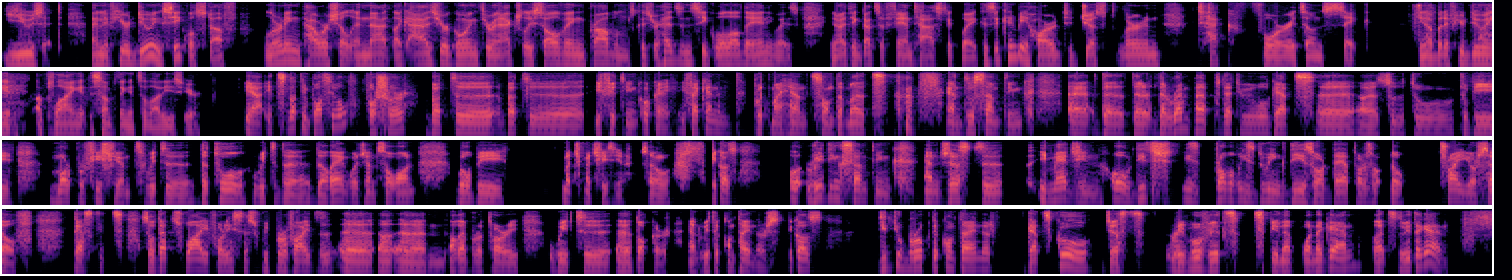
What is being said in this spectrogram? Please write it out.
use it. And if you're doing SQL stuff, learning PowerShell in that, like as you're going through and actually solving problems, because your head's in SQL all day, anyways. You know, I think that's a fantastic way because it can be hard to just learn tech for its own sake. You know, but if you're doing it, applying it to something, it's a lot easier. Yeah it's not impossible for sure but uh, but uh, if you think okay if i can put my hands on the mud and do something uh, the, the the ramp up that we will get uh, uh, to, to to be more proficient with uh, the tool with the the language and so on will be much much easier. So because reading something and just imagine oh this is probably is doing this or that or so, no try yourself, test it. So that's why, for instance, we provide uh, a, uh, um, a, laboratory with uh, Docker and with the containers. Because did you broke the container? That's cool. Just remove it, spin up one again. Let's do it again.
